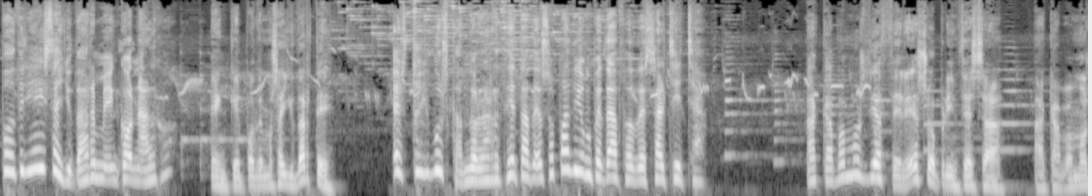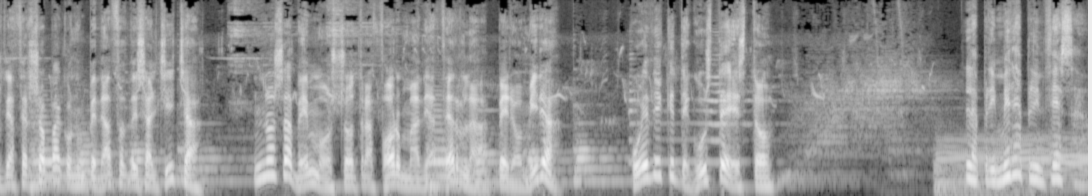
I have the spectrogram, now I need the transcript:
¿Podríais ayudarme con algo? ¿En qué podemos ayudarte? Estoy buscando la receta de sopa de un pedazo de salchicha. Acabamos de hacer eso, princesa. Acabamos de hacer sopa con un pedazo de salchicha. No sabemos otra forma de hacerla, pero mira, puede que te guste esto. La primera princesa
